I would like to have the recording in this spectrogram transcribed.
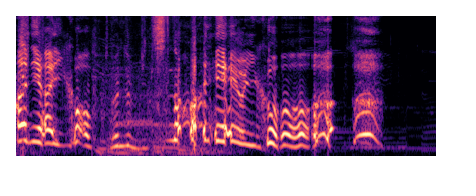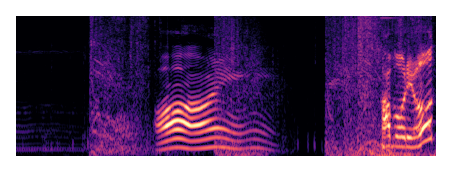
아니야 이거 완전 미친놈 아니에요 이거 아 아이 가버렸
